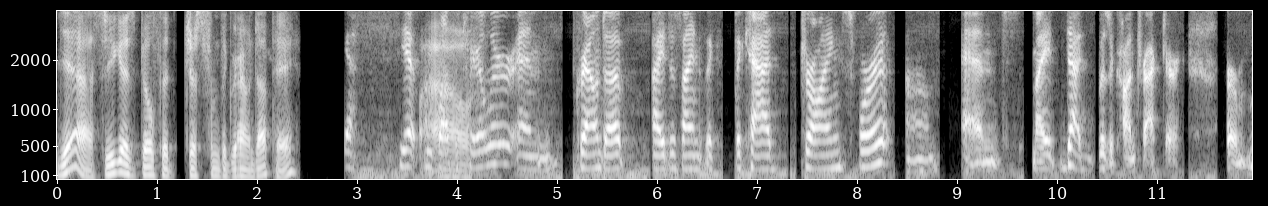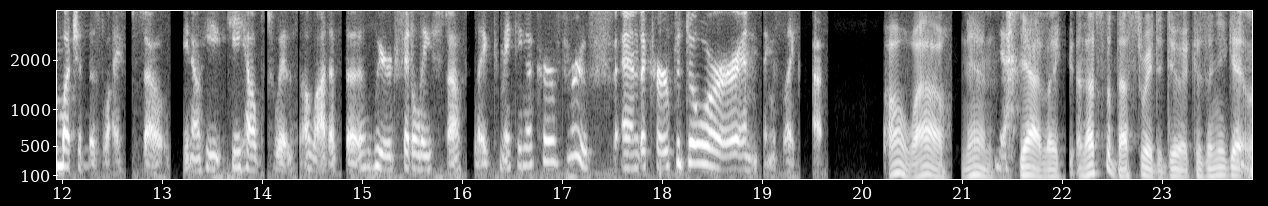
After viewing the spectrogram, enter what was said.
Yeah so you guys built it just from the ground up hey? Yes yep wow. we bought the trailer and ground up i designed the, the cad drawings for it um, and my dad was a contractor for much of his life so you know he he helped with a lot of the weird fiddly stuff like making a curved roof and a curved door and things like that Oh wow, man. Yeah. Yeah, like that's the best way to do it because then you get Mhm.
